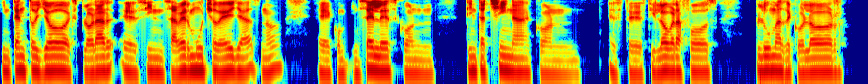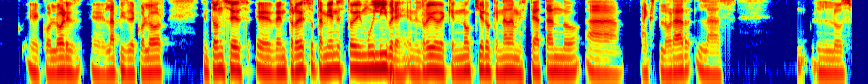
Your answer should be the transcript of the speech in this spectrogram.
intento yo explorar eh, sin saber mucho de ellas, ¿no? Eh, con pinceles, con tinta china, con este, estilógrafos, plumas de color, eh, colores, lápiz de color. Entonces, dentro de eso también estoy muy libre en el rollo de que no quiero que nada me esté atando a, explorar las, los,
